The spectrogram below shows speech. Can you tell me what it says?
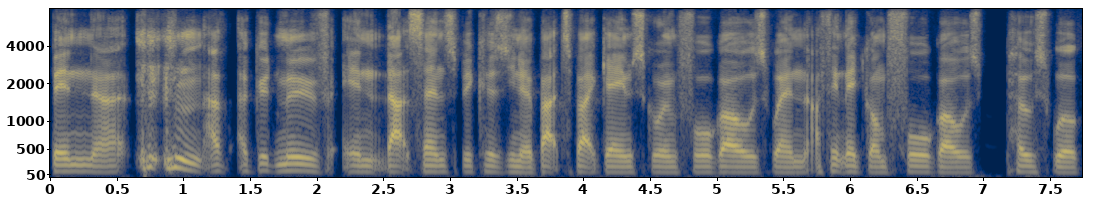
been uh, a, a, good move in that sense because you know back-to-back games scoring four goals when I think they'd gone four goals post World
